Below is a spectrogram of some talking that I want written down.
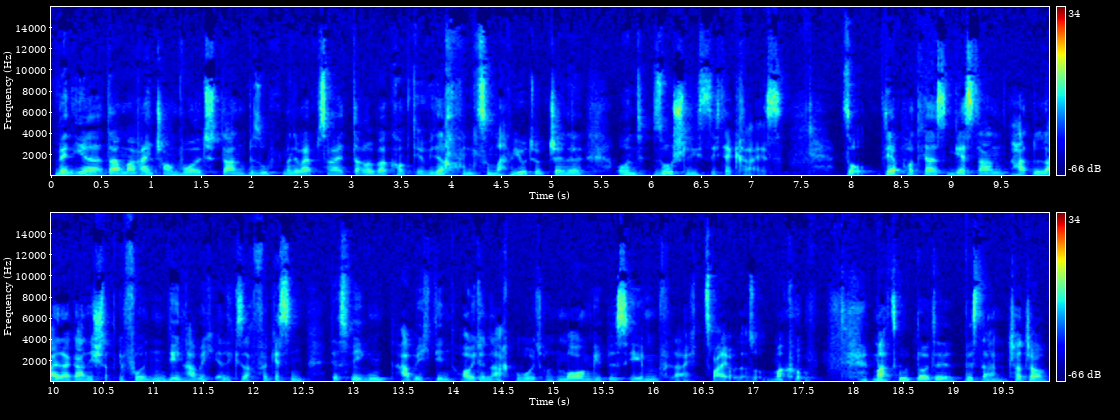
Wenn ihr da mal reinschauen wollt, dann besucht meine Website. Darüber kommt ihr wiederum zu meinem YouTube-Channel und so schließt sich der Kreis. So, der Podcast gestern hat leider gar nicht stattgefunden. Den habe ich ehrlich gesagt vergessen. Deswegen habe ich den heute nachgeholt und morgen gibt es eben vielleicht zwei oder so. Mal gucken. Macht's gut, Leute. Bis dann. Ciao, ciao.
